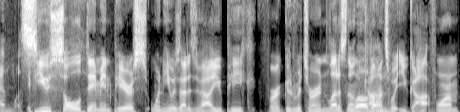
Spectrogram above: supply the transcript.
endless. If you sold Dameon Pierce when he was at his value peak for a good return, let us know in Well the comments done. what you got for him.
